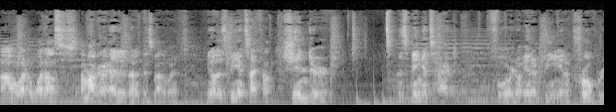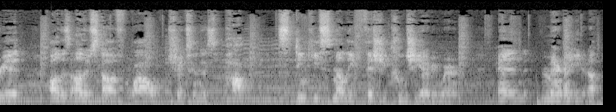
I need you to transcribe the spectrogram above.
Uh, what what else? I'm not gonna edit none of this, by the way. You know, it's being attacked for like gender. It's being attacked for you know in, being inappropriate. All this other stuff, while chicks can just pop stinky, smelly, fishy coochie everywhere, and men are gonna eat it up.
